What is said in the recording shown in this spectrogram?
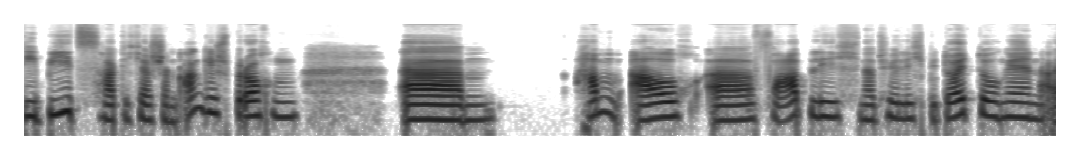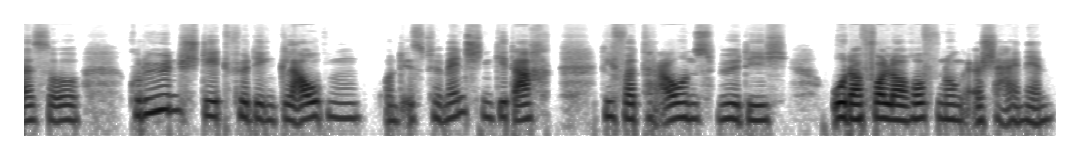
Die Beads hatte ich ja schon angesprochen, ähm, haben auch, äh, farblich natürlich Bedeutungen. Also, grün steht für den Glauben und ist für Menschen gedacht, die vertrauenswürdig oder voller Hoffnung erscheinen.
